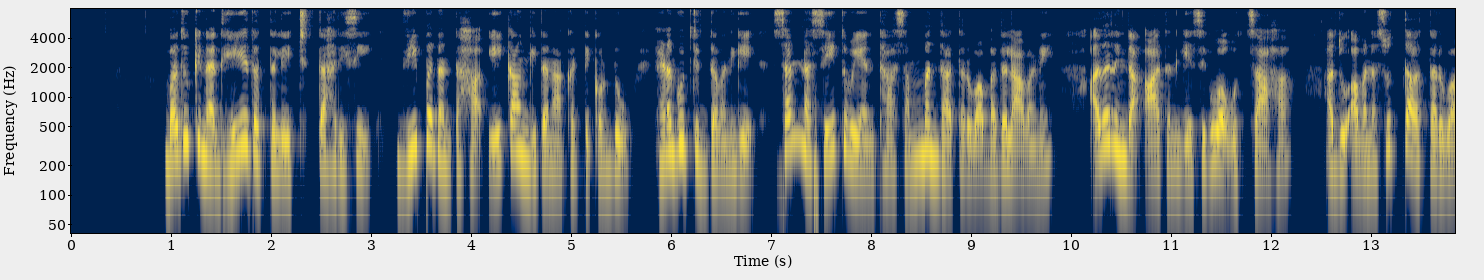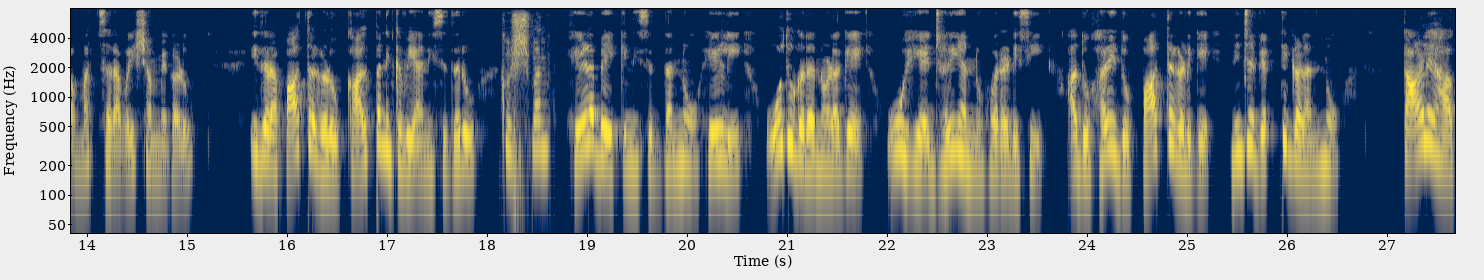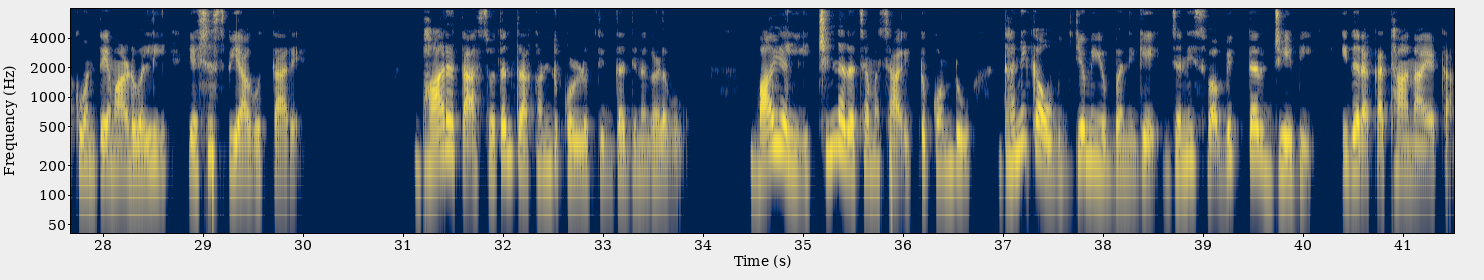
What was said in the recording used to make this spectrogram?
ಬದುಕಿನ ಧ್ಯೇಯದತ್ತಲೇ ಚಿತ್ತಹರಿಸಿ ದ್ವೀಪದಂತಹ ಏಕಾಂಗಿತನ ಕಟ್ಟಿಕೊಂಡು ಹೆಣಗುತ್ತಿದ್ದವನಿಗೆ ಸಣ್ಣ ಸೇತುವೆಯಂಥ ಸಂಬಂಧ ತರುವ ಬದಲಾವಣೆ, ಅದರಿಂದ ಆತನಿಗೆ ಸಿಗುವ ಉತ್ಸಾಹ, ಅದು ಅವನ ಸುತ್ತ ತರುವ ಮತ್ಸರ ವೈಷಮ್ಯಗಳು ಇದರ ಪಾತ್ರಗಳು ಕಾಲ್ಪನಿಕವೇ ಅನಿಸಿದರೂ ಖುಷ್ವಂತ್ ಹೇಳಬೇಕೆನಿಸಿದ್ದನ್ನು ಹೇಳಿ ಓದುಗರನೊಳಗೆ ಊಹೆಯ ಝರಿಯನ್ನು ಹೊರಡಿಸಿ ಅದು ಹರಿದು ಪಾತ್ರಗಳಿಗೆ ನಿಜ ವ್ಯಕ್ತಿಗಳನ್ನು ತಾಳೆ ಹಾಕುವಂತೆ ಮಾಡುವಲ್ಲಿ ಯಶಸ್ವಿಯಾಗುತ್ತಾರೆ. ಭಾರತ ಸ್ವತಂತ್ರ ಕಂಡುಕೊಳ್ಳುತ್ತಿದ್ದ ದಿನಗಳವು. ಬಾಯಲ್ಲಿ ಚಿನ್ನದ ಚಮಚ ಇಟ್ಟುಕೊಂಡು ಧನಿಕ ಉದ್ಯಮಿಯೊಬ್ಬನಿಗೆ ಜನಿಸುವ ವಿಕ್ಟರ್ ಜೇಬಿ ಇದರ ಕಥಾನಾಯಕ.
